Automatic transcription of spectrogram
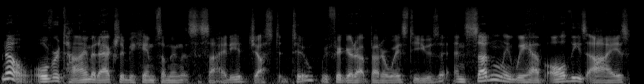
No. Over time, it actually became something that society adjusted to. We figured out better ways to use it, and suddenly we have all these eyes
